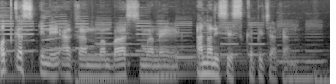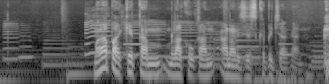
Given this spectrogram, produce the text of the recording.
Podcast ini akan membahas mengenai analisis kebijakan. Mengapa kita melakukan analisis kebijakan?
